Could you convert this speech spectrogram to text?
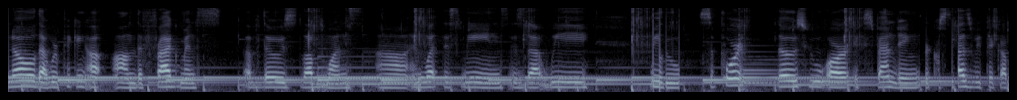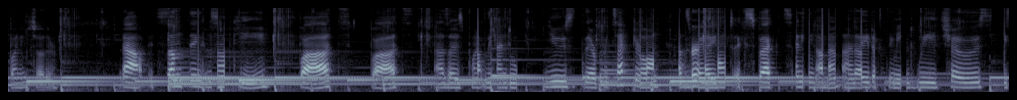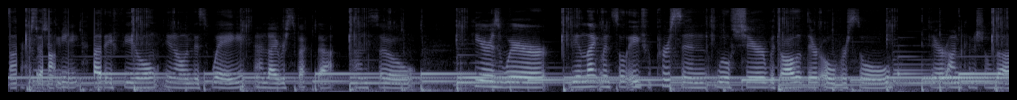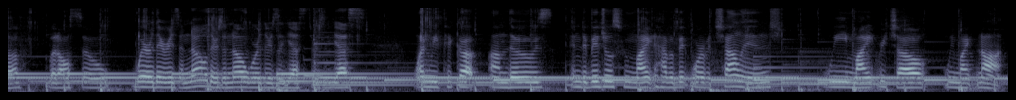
know that we're picking up on the fragments of those loved ones. Uh, and what this means is that we, we support those who are expanding as we pick up on each other. Now, it's something key, but but as I was pointing out, to use their protector on. I don't expect anything of them, and they definitely we chose how they feel, you know, in this way, and I respect that. And so here's where the Enlightenment Soul Age person will share with all of their oversoul, their unconditional love, but also where there is a no, there's a no, where there's a yes, there's a yes. When we pick up on those individuals who might have a bit more of a challenge, we might reach out, we might not.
